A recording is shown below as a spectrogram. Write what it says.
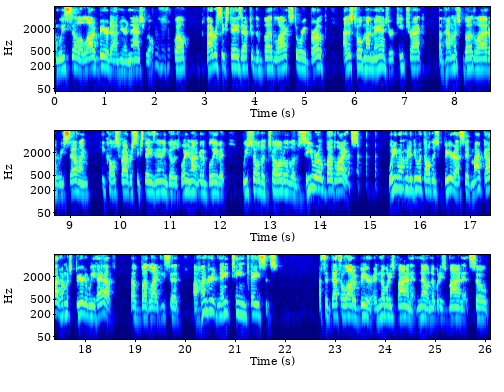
And we sell a lot of beer down here in Nashville. well, five or six days after the Bud Light story broke, I just told my manager, keep track of how much Bud Light are we selling. He calls five or six days in. He goes, well, you're not going to believe it. We sold a total of zero Bud Lights. what do you want me to do with all this beer? I said, my God, how much beer do we have of Bud Light? He said, 118 cases. I said, that's a lot of beer and nobody's buying it. No, nobody's buying it. So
